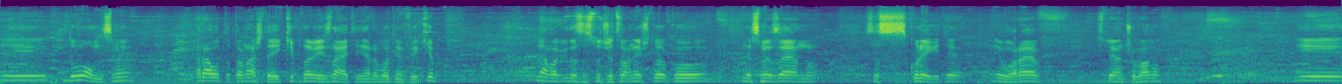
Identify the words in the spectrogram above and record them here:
и доволни сме. Работата на нашата екипна, вие знаете, ние работим в екип. Няма как да се случи това нещо, ако не сме заедно с колегите Иво Раев, Стоян Чубанов. И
